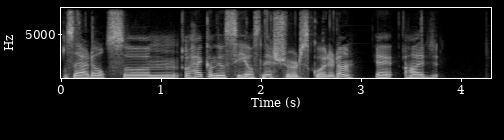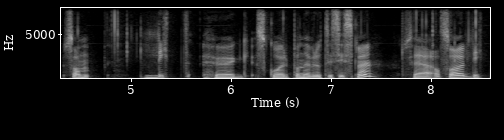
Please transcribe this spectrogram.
Og så er det også Og her kan du jo si åssen jeg sjøl scorer, da. Jeg har sånn litt høy score på nevrotisisme, så jeg er altså litt,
